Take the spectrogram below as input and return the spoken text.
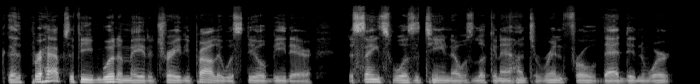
Because perhaps if he would have made a trade, he probably would still be there. The Saints was a team that was looking at Hunter Renfrow. That didn't work.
